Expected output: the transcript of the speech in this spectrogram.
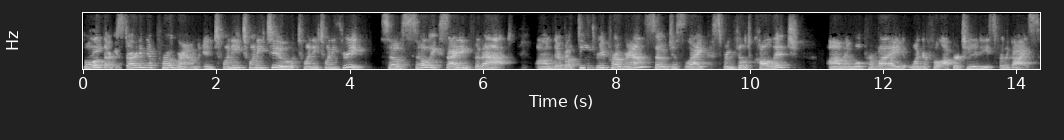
Both Thank are you. starting a program in 2022, 2023. So, so exciting for that. Um, they're both D3 programs, so just like Springfield College, um, and will provide wonderful opportunities for the guys.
